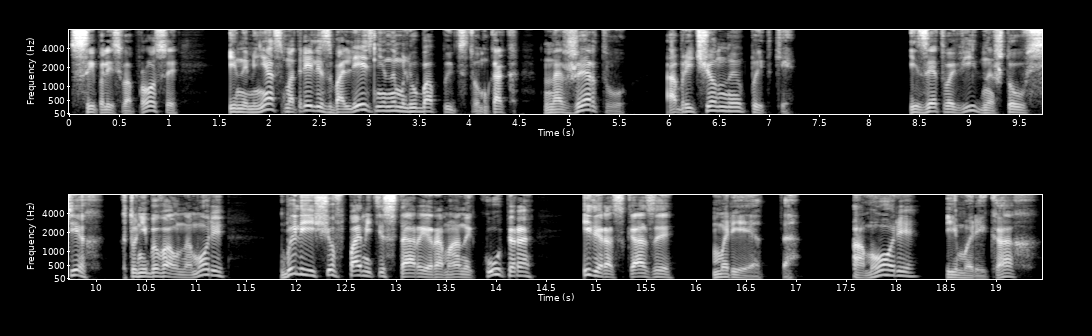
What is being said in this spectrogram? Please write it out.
Сыпались вопросы, и на меня смотрели с болезненным любопытством, как на жертву, обреченную пытки. Из этого видно, что у всех, кто не бывал на море, были еще в памяти старые романы Купера или рассказы Мариетта о море и моряках,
